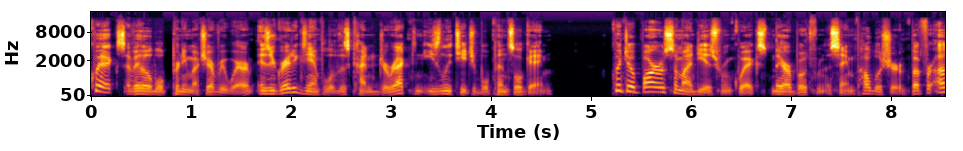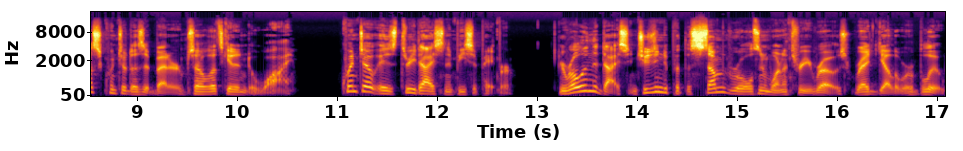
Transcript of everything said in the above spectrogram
Qwixx, available pretty much everywhere, is a great example of this kind of direct and easily teachable pencil game. Qwinto borrows some ideas from Qwixx, they are both from the same publisher, but for us, Qwinto does it better, so let's get into why. Qwinto is three dice and a piece of paper. You're rolling the dice and choosing to put the summed rolls in one of three rows red, yellow, or blue.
